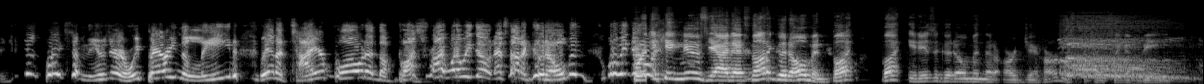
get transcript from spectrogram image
Did you just break some news here? Are we burying the lead? We had a tire blown and the bus ride. What are we doing? That's not a good omen. What are we doing? Breaking news. Yeah, that's not a good omen, but but it is a good omen that RJ Harvey is potentially going to be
